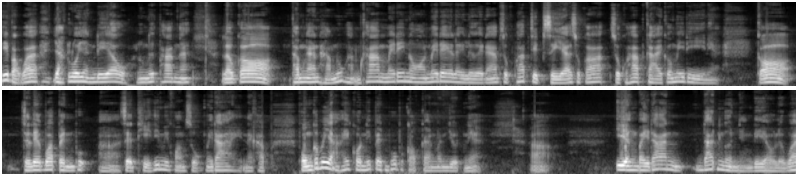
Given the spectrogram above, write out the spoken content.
ที่แบบว่าอยากรวยอย่างเดียวลองนึกภาพนะ แล้วก็ทำงานหามลุ่งหามข้ามไม่ได้นอนไม่ได้อะไรเลยนะครับ สุขภาพจิตเสียสุขสุขภาพกายก็ไม่ดีเนี่ย ก็จะเรียกว่าเป็นผู้เศรษฐีที่มีความสุขไม่ได้นะครับ ผมก็ไม่อยากให้คนที่เป็นผู้ประกอบการมันหยุดเนี่ย เอียงไปด้านด้านเงินอย่างเดียว หรือว่า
